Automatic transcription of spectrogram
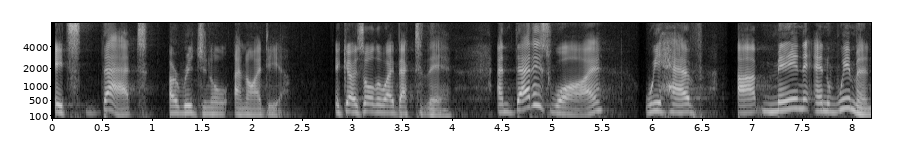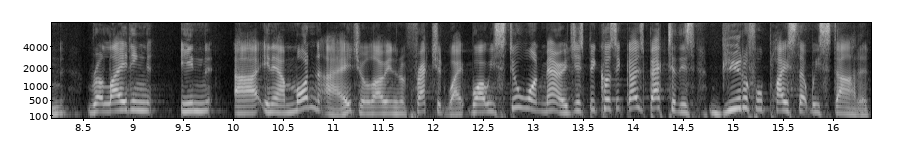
It's that original an idea. It goes all the way back to there. And that is why we have uh, men and women relating in, uh, in our modern age, although in a fractured way, why we still want marriage is because it goes back to this beautiful place that we started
